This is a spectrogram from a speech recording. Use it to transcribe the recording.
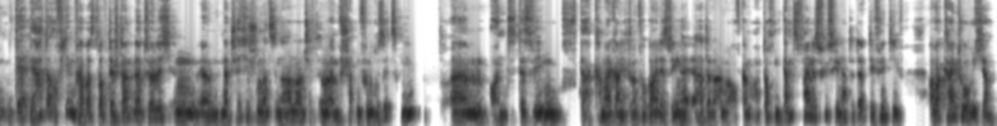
der, der hatte auf jeden Fall was drauf. Der stand natürlich in, ähm, in der tschechischen Nationalmannschaft immer im Schatten von Rosicki. Ähm, und deswegen, da kann man gar nicht dran vorbei. Deswegen er hatte da andere Aufgaben. Aber doch, ein ganz feines Füßchen hatte der, definitiv. Aber kein Torriecher.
